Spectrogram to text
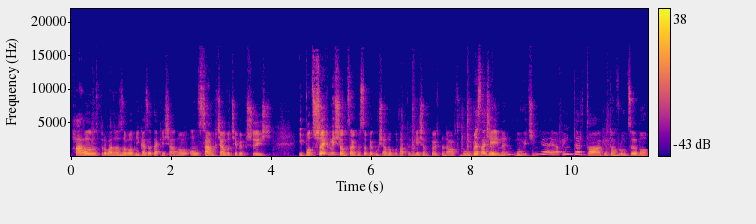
halo, no, sprowadzał zawodnika za takie siano, on sam chciał do ciebie przyjść i po trzech miesiącach, bo sobie usiadł na ten miesiąc powiedzmy na ławce, był beznadziejny, mówi ci, nie, ja Inter tak, ja tam wrócę, no,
